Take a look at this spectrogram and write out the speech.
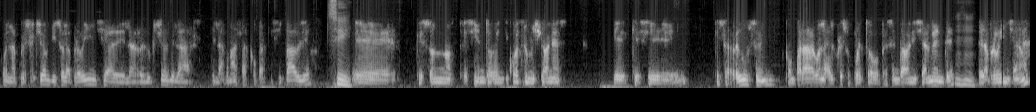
con la proyección que hizo la provincia de la reducción de las de las masas coparticipables, sí. Eh, que son unos 324 millones eh, que se que se reducen comparada con las del presupuesto presentado inicialmente de la provincia, ¿no?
